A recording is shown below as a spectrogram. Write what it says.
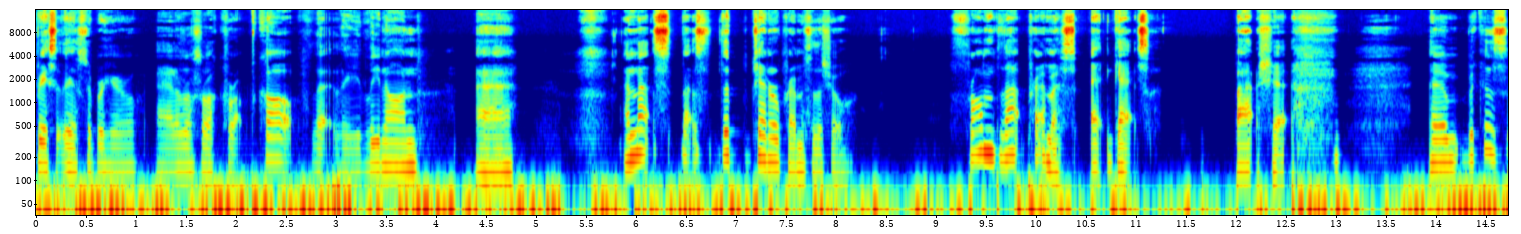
basically a superhero. Uh, there's also a corrupt cop that they lean on, uh, and that's that's the general premise of the show. From that premise, it gets batshit, um, because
